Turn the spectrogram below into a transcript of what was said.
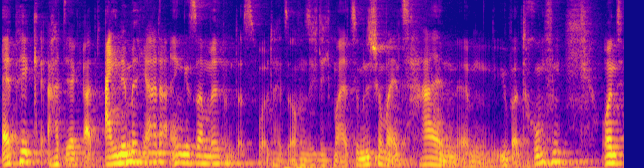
Epic hat ja gerade eine Milliarde eingesammelt und das wollte jetzt offensichtlich mal zumindest schon mal in Zahlen ähm, übertrumpfen. Und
